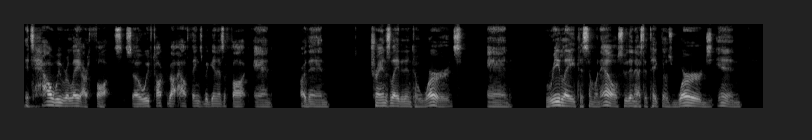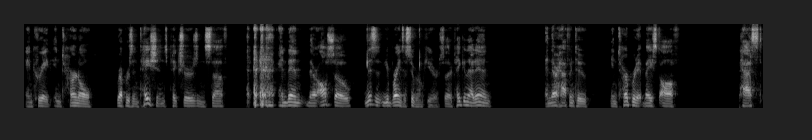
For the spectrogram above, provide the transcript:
it's how we relay our thoughts. So we've talked about how things begin as a thought and are then translated into words and relayed to someone else who then has to take those words in and create internal representations, pictures and stuff. and then they're also, and this is your brain's a supercomputer. So they're taking that in and they're having to interpret it based off past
